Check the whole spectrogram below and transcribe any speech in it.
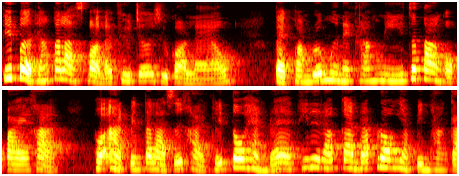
ที่เปิดทั้งตลาดสปอร์ตและฟิวเจอร์อยู่ก่อนแล้ว แต่ความร่วมมือในครั้งนี้จะต่างออกไปค่ะ เพราะอาจเป็นตลาดซื้อขายคริปโตแห่งแรกที่ได้รับการรับรองอย่างเป็นทางก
